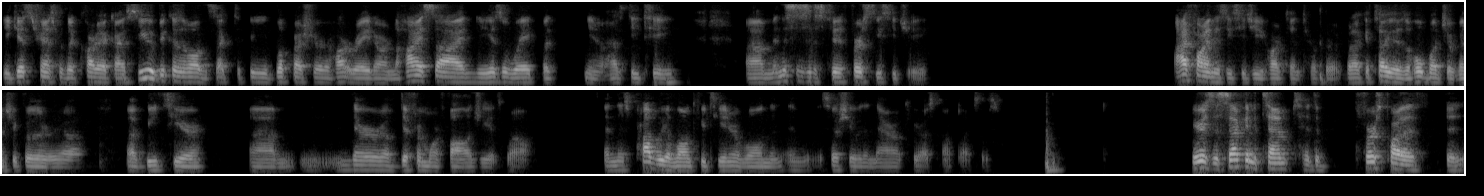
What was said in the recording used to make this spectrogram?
He gets transferred to cardiac ICU because of all this ectopy. Blood pressure, heart rate are on the high side. He is awake, but you know has DT. Um, and this is his first ECG. I find this ECG hard to interpret, but I can tell you there's a whole bunch of ventricular uh, uh, beats here. Um, they're of different morphology as well. And there's probably a long QT interval in in, associated with the narrow QRS complexes. Here's the second attempt. At the first part of the,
